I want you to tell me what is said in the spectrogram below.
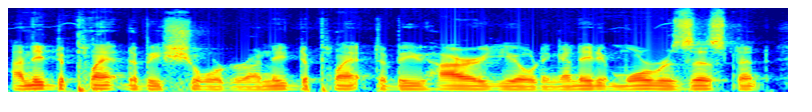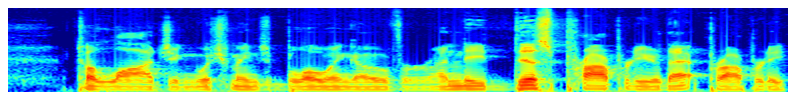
I need the plant to be shorter. I need the plant to be higher yielding. I need it more resistant to lodging, which means blowing over. I need this property or that property.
